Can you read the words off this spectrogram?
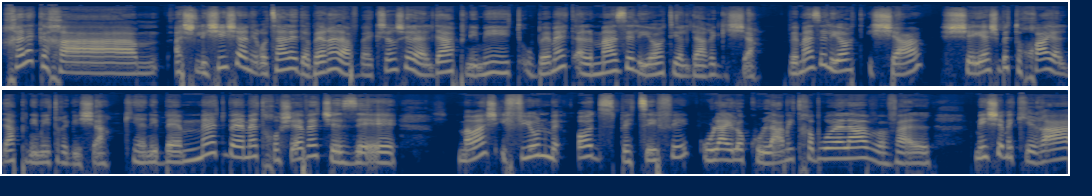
חלק ככה השלישי שאני רוצה לדבר עליו בהקשר של הילדה הפנימית, הוא באמת על מה זה להיות ילדה רגישה. ומה זה להיות אישה שיש בתוכה ילדה פנימית רגישה. כי אני באמת באמת חושבת שזה ממש אפיון מאוד ספציפי, אולי לא כולם יתחברו אליו, אבל מי שמכירה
